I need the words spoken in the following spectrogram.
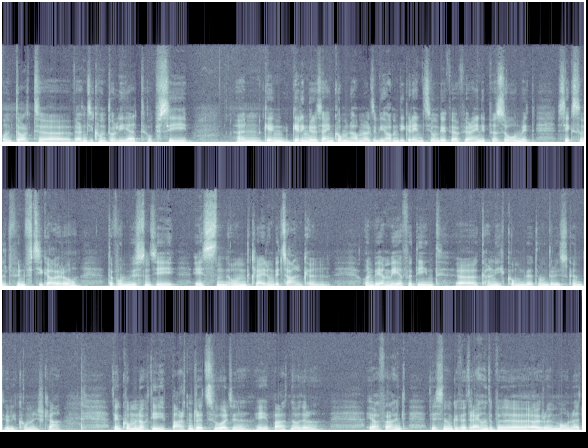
Und dort äh, werden sie kontrolliert, ob sie ein geringeres Einkommen haben. Also wir haben die Grenze ungefähr für eine Person mit 650 Euro. Davon müssen sie Essen und Kleidung bezahlen können. Und wer mehr verdient, äh, kann nicht kommen. Wer drunter ist, kann natürlich kommen, ist klar. Dann kommen noch die Partner dazu, also Ehepartner oder ja, Freund, das sind ungefähr 300 äh, Euro im Monat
